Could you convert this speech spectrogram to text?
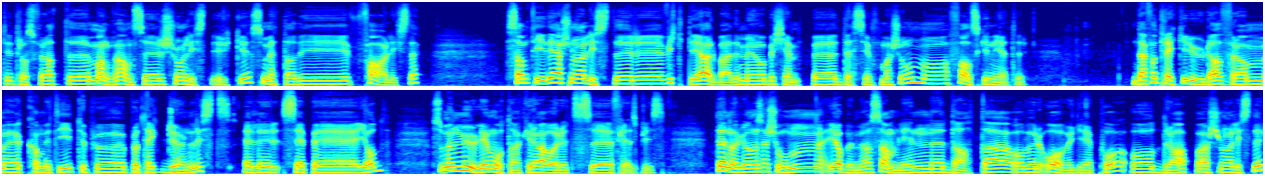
til tross for at eh, mange anser journalistyrket som et av de farligste. Samtidig er journalister viktige i arbeidet med å bekjempe desinformasjon og falske nyheter. Derfor trekker Urdal fram Committee to Protect Journalists, eller CPJ, som en mulig mottaker av årets fredspris. Denne organisasjonen jobber med å samle inn data over overgrep på og drap av journalister,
